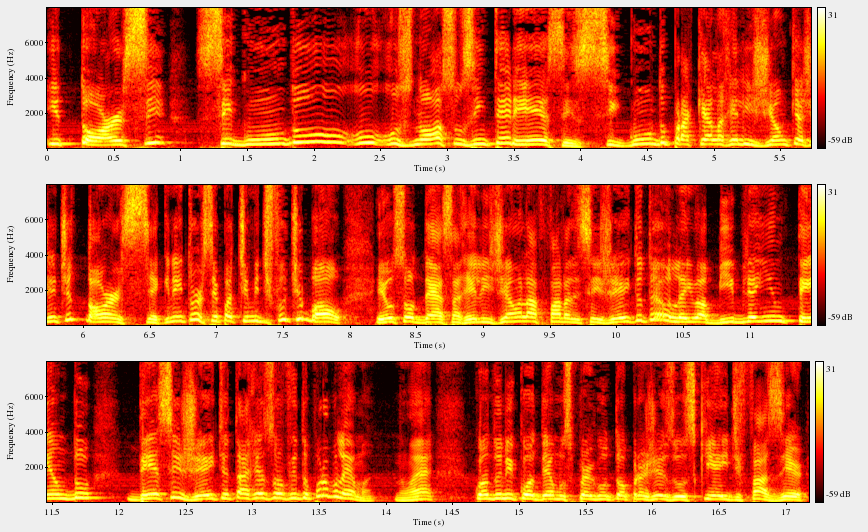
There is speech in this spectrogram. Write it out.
e torce segundo o, os nossos interesses, segundo para aquela religião que a gente torce. É que nem torcer para time de futebol. Eu sou dessa religião, ela fala desse jeito, então eu leio a Bíblia e entendo desse jeito e está resolvido o problema, não é? Quando Nicodemos perguntou para Jesus o que hei de fazer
